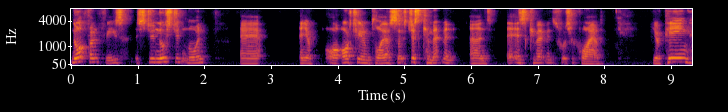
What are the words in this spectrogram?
no upfront fees, student, no student loan, uh, and your or, or to your employer. So it's just commitment, and it is commitment what's required. You're paying,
